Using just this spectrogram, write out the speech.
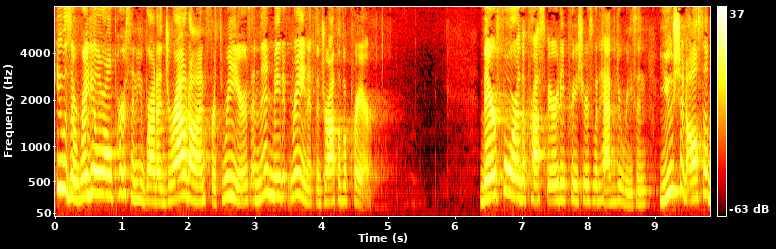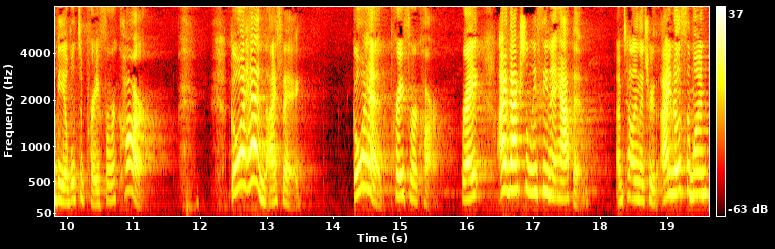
He was a regular old person who brought a drought on for three years and then made it rain at the drop of a prayer. Therefore, the prosperity preachers would have you reason you should also be able to pray for a car. Go ahead, I say. Go ahead, pray for a car, right? I've actually seen it happen. I'm telling the truth. I know someone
